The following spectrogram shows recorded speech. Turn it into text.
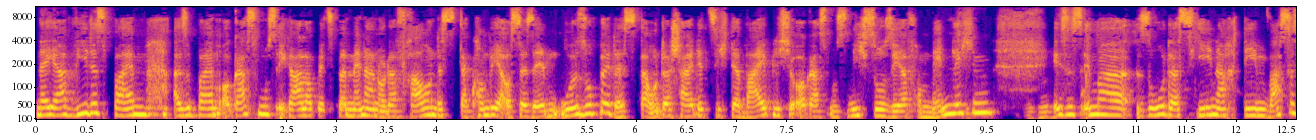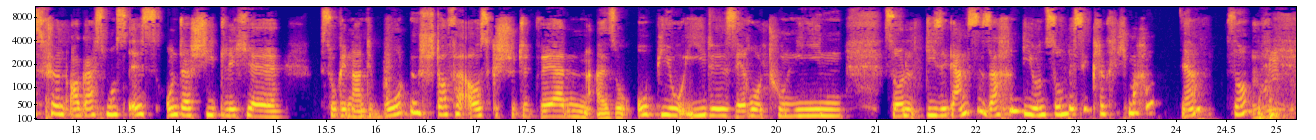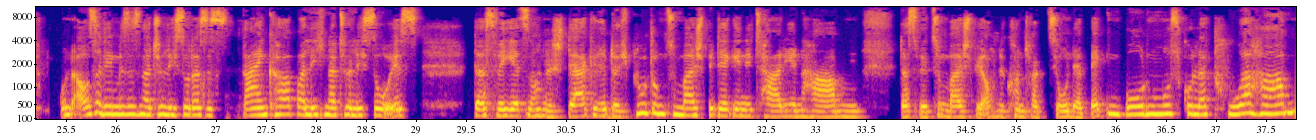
Naja, wie das beim, also beim Orgasmus, egal ob jetzt bei Männern oder Frauen, das, da kommen wir ja aus derselben Ursuppe, das, da unterscheidet sich der weibliche Orgasmus nicht so sehr vom männlichen. Mhm. Ist es immer so, dass je nachdem, was es für ein Orgasmus ist, unterschiedliche sogenannte Botenstoffe ausgeschüttet werden, also Opioide, Serotonin, so diese ganzen Sachen, die uns so ein bisschen glücklich machen. Ja, so. Mhm. Und außerdem ist es natürlich so, dass es rein körperlich natürlich so ist, dass wir jetzt noch eine stärkere Durchblutung zum Beispiel der Genitalien haben, dass wir zum Beispiel auch eine Kontraktion der Beckenbodenmuskulatur haben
